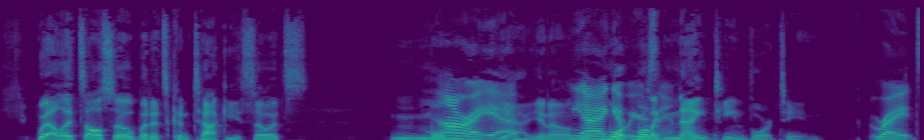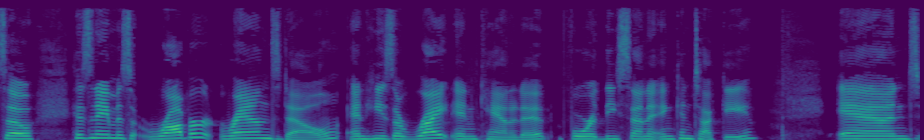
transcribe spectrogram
well, it's also, but it's Kentucky, so it's more. All right, yeah. yeah you know, Yeah, more, more like saying. 1914. Right. So his name is Robert Ransdell, and he's a write-in candidate for the Senate in Kentucky. And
